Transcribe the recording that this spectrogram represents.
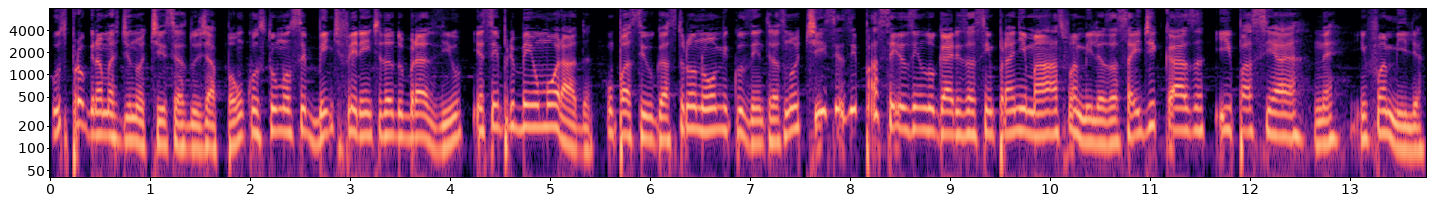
Os programas de notícias do Japão costumam ser bem diferentes da do Brasil e é sempre bem humorada, com passeios gastronômicos entre as notícias e passeios em lugares assim para animar as famílias a sair de casa e passear, né, em família.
